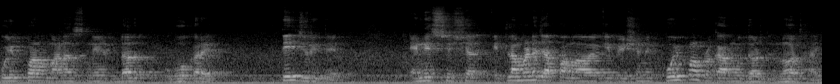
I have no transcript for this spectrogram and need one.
કોઈ પણ માણસને ડર ઊભો કરે તે જ રીતે એનેસ્થેશિયા એટલા માટે જ આપવામાં આવે કે પેશન્ટને કોઈ પણ પ્રકારનું દર્દ ન થાય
